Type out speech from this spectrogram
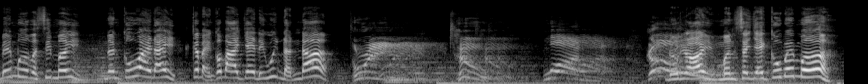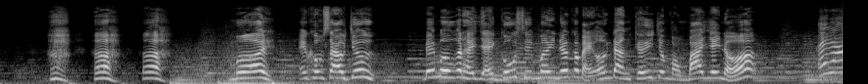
bé Mưa và Simmy Nên cứu ai đây? Các bạn có 3 giây để quyết định đó Three, two, one, go! Được rồi, mình sẽ giải cứu bé Mưa à, à, à. Mưa ơi, em không sao chứ Bé Mưa có thể giải cứu Simmy nếu các bạn ấn đăng ký trong vòng 3 giây nữa tôi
